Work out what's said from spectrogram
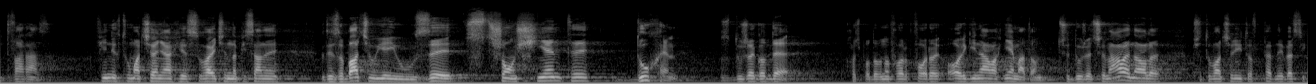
dwa razy. W innych tłumaczeniach jest, słuchajcie, napisane, gdy zobaczył jej łzy, wstrząśnięty duchem z dużego D. Choć podobno w, oryginałach nie ma tam, czy duże, czy małe, no ale przetłumaczyli to w pewnej wersji.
